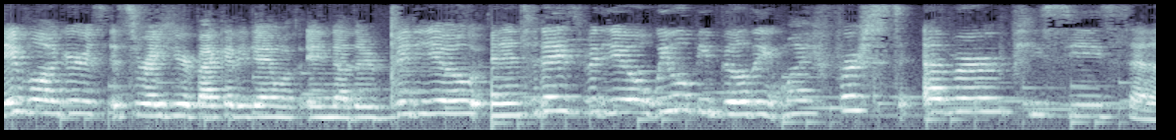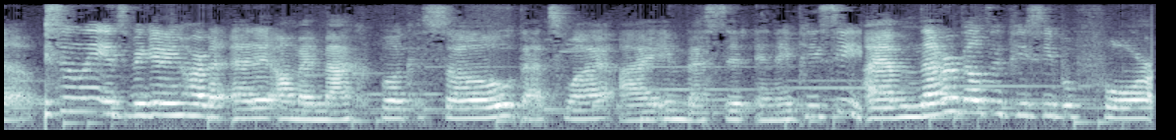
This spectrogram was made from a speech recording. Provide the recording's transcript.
Hey vloggers, it's Ray here back at again with another video and in today's video we will be building my first ever PC setup. Recently it's been getting hard to edit on my MacBook so that's why I invested in a PC. I have never built a PC before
